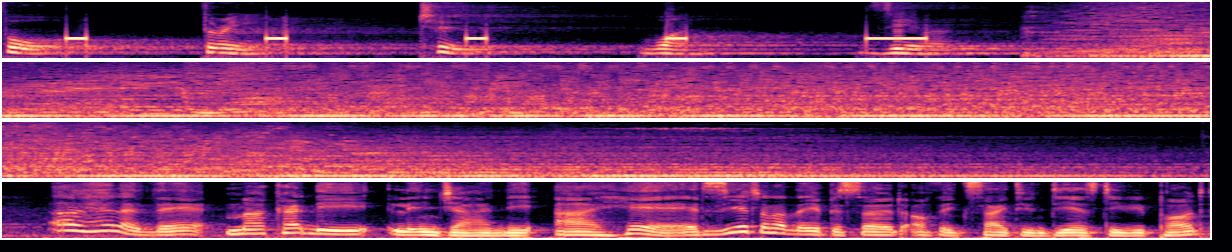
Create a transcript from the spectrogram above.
four, three, two, one, zero. Oh, hello there. Makadi Linjani are here. It's yet another episode of the exciting DSTV pod.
